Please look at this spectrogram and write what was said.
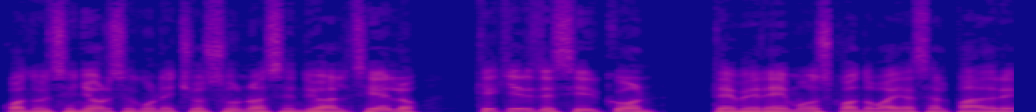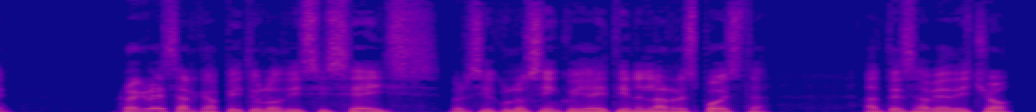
cuando el Señor, según Hechos 1, ascendió al cielo. ¿Qué quieres decir con te veremos cuando vayas al Padre? Regresa al capítulo 16, versículo 5, y ahí tiene la respuesta. Antes había dicho,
